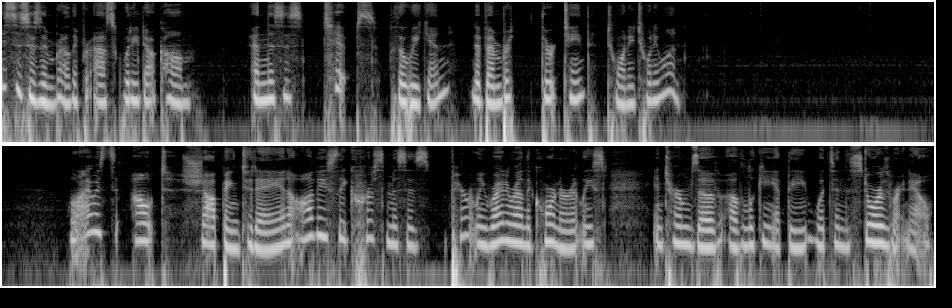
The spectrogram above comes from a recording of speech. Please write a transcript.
This is Susan Bradley for AskWoody.com, and this is Tips for the Weekend, November 13th, 2021. Well, I was out shopping today, and obviously Christmas is apparently right around the corner, at least in terms of, of looking at the what's in the stores right now.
